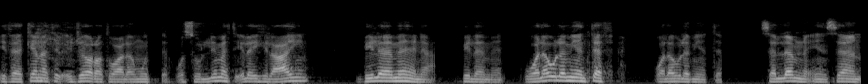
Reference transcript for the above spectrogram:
إذا كانت الإجارة على مدة وسلمت إليه العين بلا مانع بلا مانع. ولو لم ينتفع ولو لم ينتفع. سلمنا إنسان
